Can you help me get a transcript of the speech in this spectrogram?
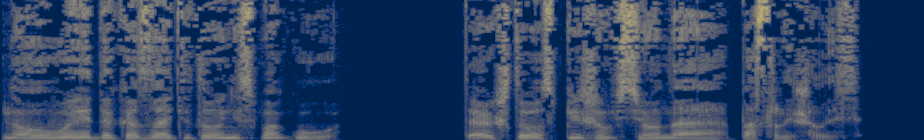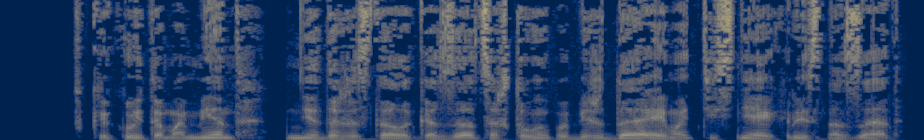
Но, увы, доказать этого не смогу. Так что спишем все на «послышалось». В какой-то момент мне даже стало казаться, что мы побеждаем, оттесняя крыс назад.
